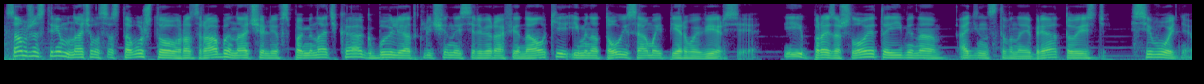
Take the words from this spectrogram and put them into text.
Сам же стрим начался с того, что разрабы начали вспоминать, как были отключены сервера финалки именно той самой первой версии. И произошло это именно 11 ноября, то есть сегодня,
